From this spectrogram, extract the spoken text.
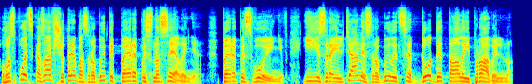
Господь сказав, що треба зробити перепис населення, перепис воїнів. І ізраїльтяни зробили це до деталей правильно.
